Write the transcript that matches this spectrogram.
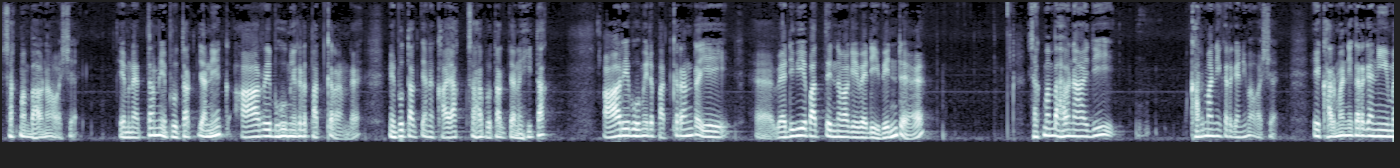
සක්මන් භාවනාව අවශ්‍යයි. එහෙම නැත්නම් මේ පෘ탁ජනෙක් ආර්ය භූමියකටපත් කරන්න මේ පෘ탁ජන කයක් සහ පෘ탁ජන හිතක් ආර්ය භූමියටපත් කරන්න මේ වැඩිවියපත් වෙන්න වගේ වැඩි වෙන්න සක්මන් භාවනාවේදී කර්මණී කර ගැනීම අවශ්‍යයි. ඒ කර්මණී කර ගැනීම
